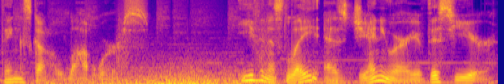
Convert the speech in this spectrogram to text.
things got a lot worse. Even as late as January of this year,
